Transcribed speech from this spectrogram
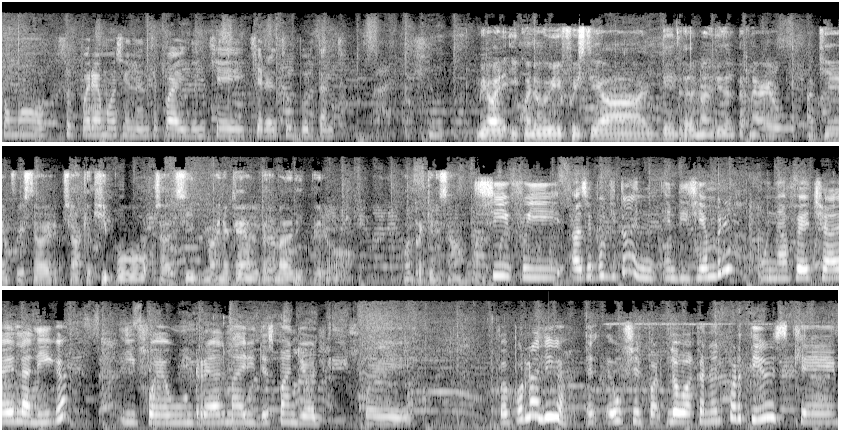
como súper emocionante para alguien que quiere el fútbol tanto. Y cuando fui- fuiste al del Real Madrid al Bernabéu, ¿a quién fuiste a ver? O sea, ¿qué equipo? O sea, sí, me imagino que era el Real Madrid, pero ¿contra quién estaban jugando? Sí, fui hace poquito, en, en diciembre, una fecha de la liga y fue un Real Madrid de español. Fue, fue por la liga. El, uf, el lo bacano del partido es que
